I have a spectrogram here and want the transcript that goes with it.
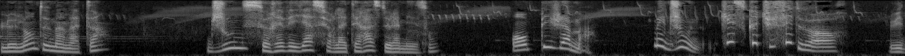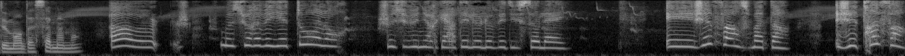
Le lendemain matin, June se réveilla sur la terrasse de la maison, en pyjama. Mais June, qu'est-ce que tu fais dehors? Lui demanda sa maman. Ah, euh, je, je me suis réveillée tôt, alors je suis venue regarder le lever du soleil. Et j'ai faim ce matin. J'ai très faim.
